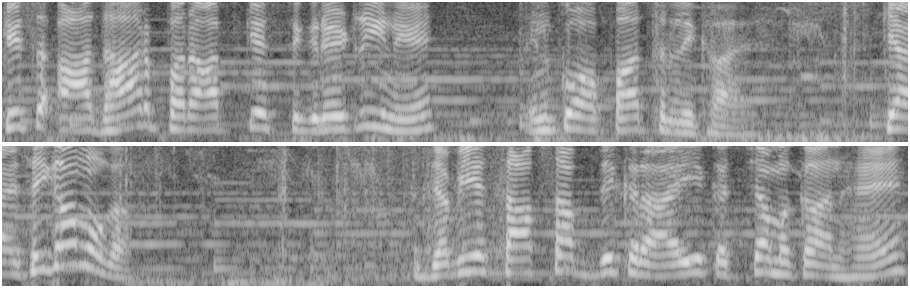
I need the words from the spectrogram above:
किस आधार पर आपके सेक्रेटरी ने इनको अपात्र लिखा है? क्या ऐसे ही काम होगा? जब ये साफ़ साफ़ दिख रहा है ये कच्चा मकान है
